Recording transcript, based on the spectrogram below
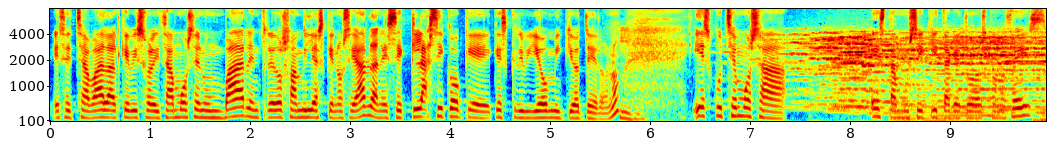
ese chaval al que visualizamos en un bar entre dos familias que no se hablan, ese clásico que, que escribió Miki Otero, ¿no? Y escuchemos a esta musiquita que todos conocéis.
